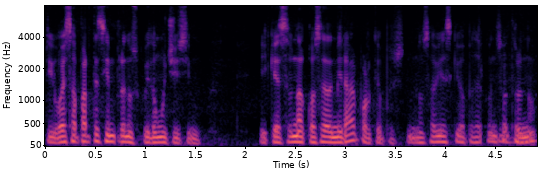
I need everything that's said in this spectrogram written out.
digo, esa parte siempre nos cuidó muchísimo. Y que es una cosa de admirar porque pues no sabías qué iba a pasar con nosotros, ¿no?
